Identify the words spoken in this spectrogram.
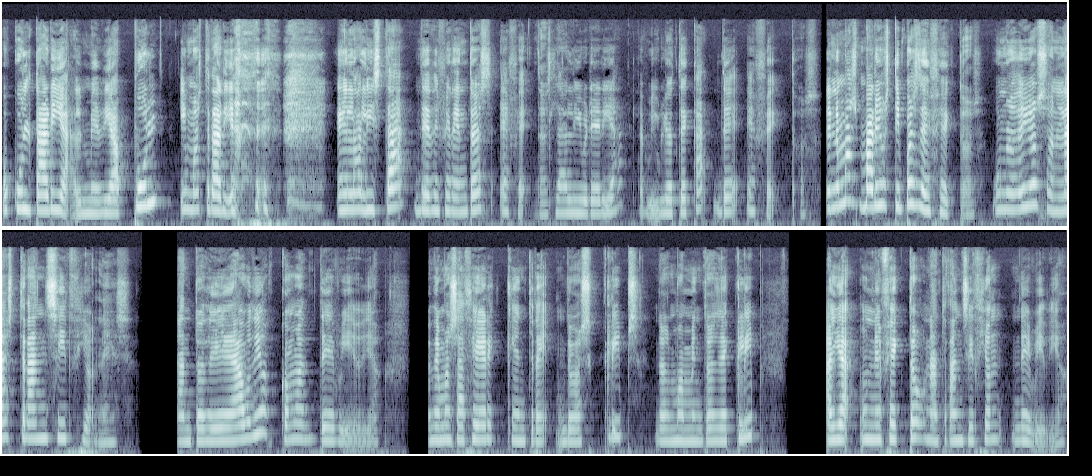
ocultaría el media pool y mostraría en la lista de diferentes efectos, la librería, la biblioteca de efectos. Tenemos varios tipos de efectos. Uno de ellos son las transiciones, tanto de audio como de vídeo. Podemos hacer que entre dos clips, dos momentos de clip, haya un efecto, una transición de vídeo.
